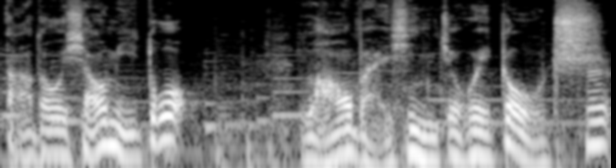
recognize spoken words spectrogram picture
大豆、小米多，老百姓就会够吃。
